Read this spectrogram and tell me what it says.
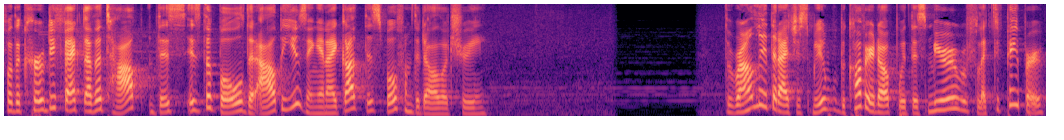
For the curved effect at the top, this is the bowl that I'll be using and I got this bowl from the Dollar Tree. The round lid that I just made will be covered up with this mirror reflective paper.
